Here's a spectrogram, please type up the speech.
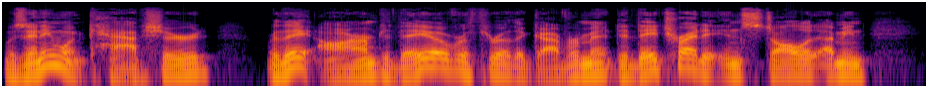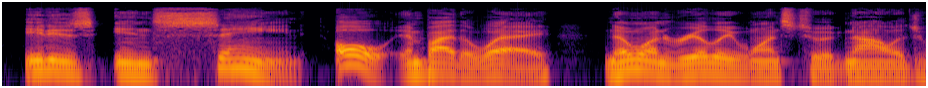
Was anyone captured? Were they armed? Did they overthrow the government? Did they try to install it? I mean, it is insane. Oh, and by the way, no one really wants to acknowledge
